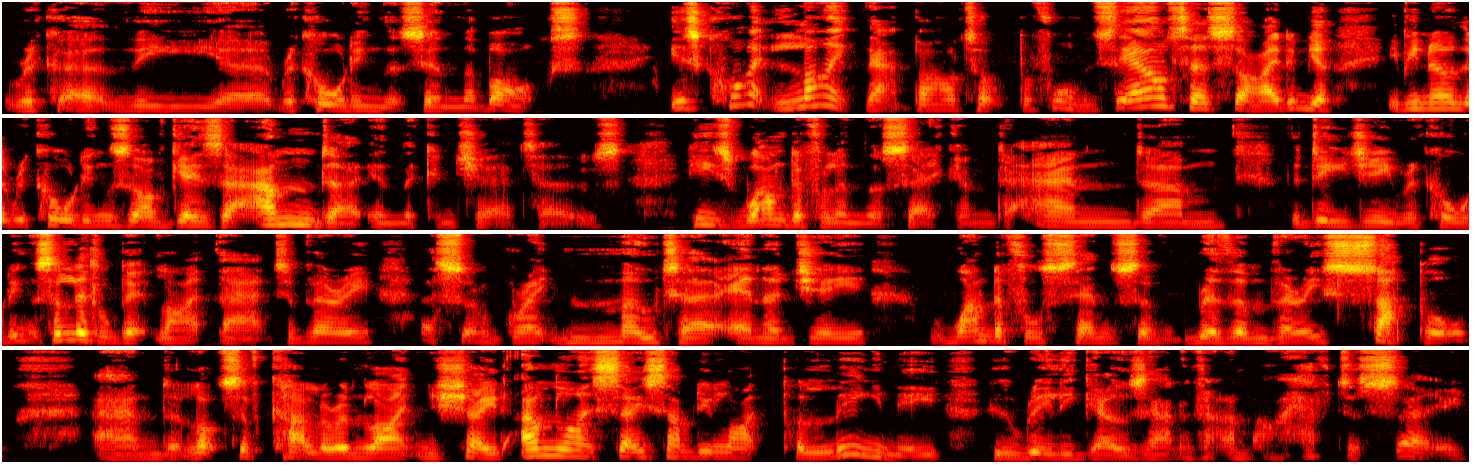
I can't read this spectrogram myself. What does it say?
rec- uh, the uh, recording that's in the box is quite like that Bartok performance. The outer side, if you, know the recordings of Geza Anda in the concertos, he's wonderful in the second, and um, the DG recording, it's a little bit like that. It's a very a sort of great motor energy, wonderful sense of rhythm, very supple, and lots of colour and light and shade. Unlike, say, somebody like Pollini, who really goes out. In fact, I have to say,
